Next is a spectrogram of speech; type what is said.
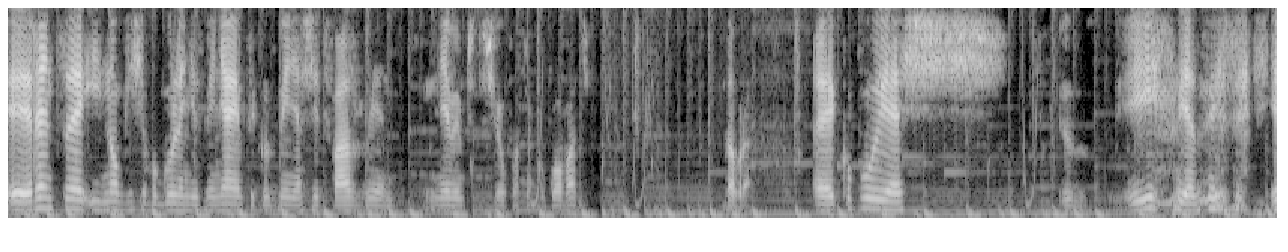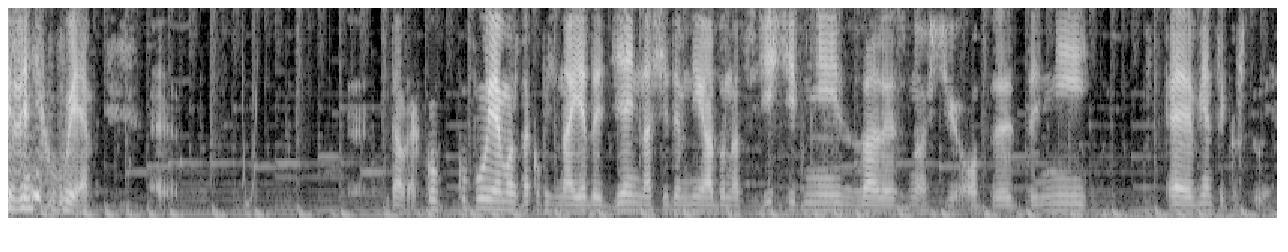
Y, Ręce i nogi się w ogóle nie zmieniają, tylko zmienia się twarz, więc nie wiem czy to się opłaca kupować. Dobra. Y, Kupujesz... I Jezu, jeszcze, jeszcze nie kupujemy. Y, Dobra, kup, kupuję, można kupić na jeden dzień, na 7 dni albo na 30 dni, w zależności od y, dni e, więcej kosztuje.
